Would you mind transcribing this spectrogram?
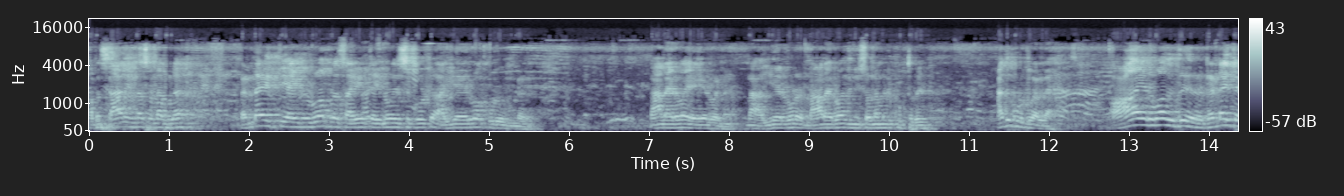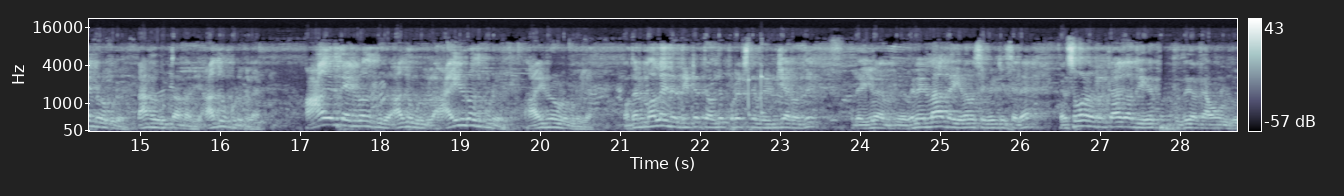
அப்போ ஸ்டாலின் என்ன சொன்னாப்புல? ரெண்டாயிரத்தி ஐநூறுரூவா ப்ளஸ் ஆயிரத்தி ஐநூறு கொடுத்து ஐயாயிரம் ரூபா கொடுன்னாரு நாலாயிரம் ரூபாய் ஐயாயிரம் நான் ஐயாயிரம் ரூபா நாலாயிரம் நீ சொன்ன மாதிரி கொடுத்துரு அது கொடுக்கலல்ல ஆயிரரூபா இது ரெண்டாயிரத்தி ஐநூறுவா கொடு. நாங்கள் கொடுத்தா மாதிரி. அதுவும் கொடுக்கல. ஆயிரத்தி ஐநூறுவா கொடு. அதுவும் கொடுக்கல. ஐநூறுவா கொடு. ஐநூறுவா கூட கொடுக்கல. முதல் முதல்ல இந்த திட்டத்தை வந்து புரட்சி தலைவர் எம்ஜிஆர் வந்து இந்த இல விலையில்லாத இலவச வேட்டி சேலை நெசவாளர்களுக்காக அது ஏற்படுத்துது. அந்த அவங்களுக்கு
